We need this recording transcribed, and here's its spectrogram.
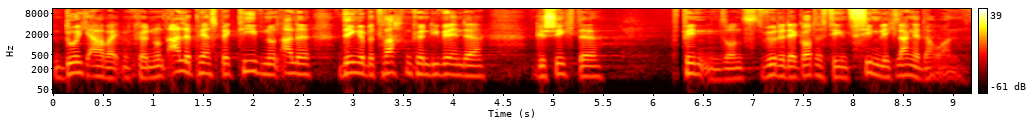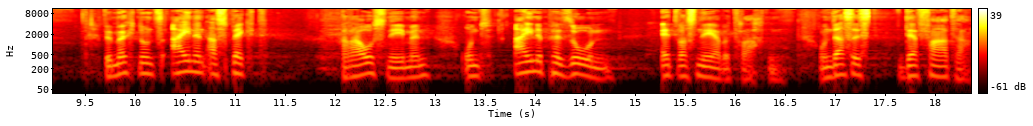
durcharbeiten können und alle Perspektiven und alle Dinge betrachten können, die wir in der Geschichte finden. Sonst würde der Gottesdienst ziemlich lange dauern. Wir möchten uns einen Aspekt rausnehmen und eine Person etwas näher betrachten. Und das ist der Vater.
